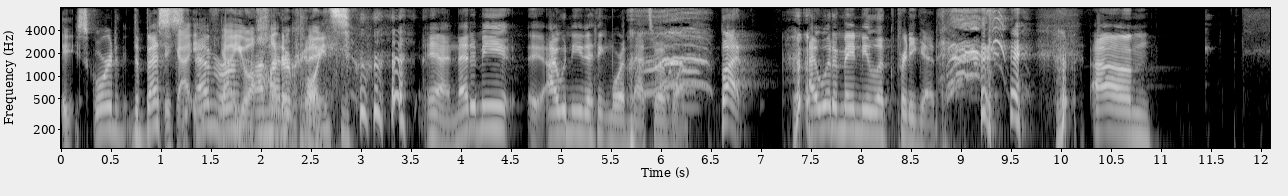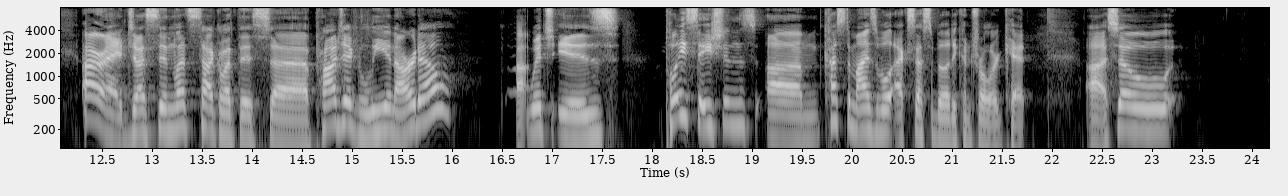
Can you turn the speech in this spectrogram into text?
It scored the best It got, ever. got you on 100 Metacritic. points. Yeah, netted me. I would need, I think, more than that to have won. But I would have made me look pretty good. um, all right, Justin, let's talk about this uh, Project Leonardo, which is PlayStation's um, customizable accessibility controller kit. Uh, so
